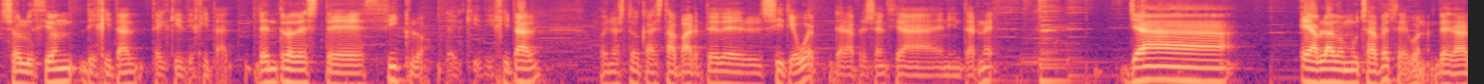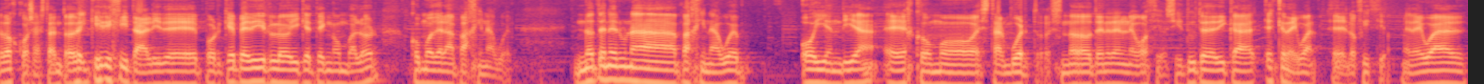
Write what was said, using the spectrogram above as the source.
solución digital del kit digital. Dentro de este ciclo del kit digital, hoy nos toca esta parte del sitio web, de la presencia en Internet. Ya he hablado muchas veces, bueno, de las dos cosas, tanto del kit digital y de por qué pedirlo y que tenga un valor, como de la página web. No tener una página web hoy en día es como estar muerto, es no tener el negocio. Si tú te dedicas, es que da igual el oficio, me da igual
